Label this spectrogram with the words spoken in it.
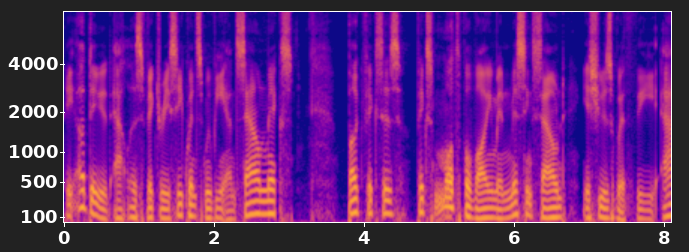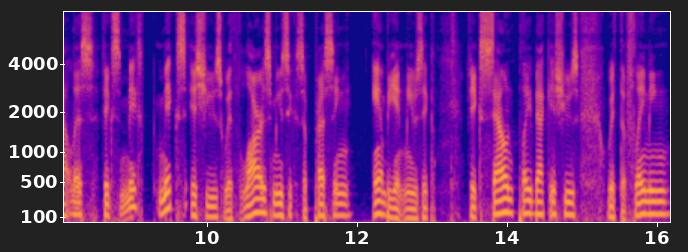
They updated Atlas Victory Sequence movie and sound mix bug fixes, fix multiple volume and missing sound issues with the Atlas, fix mix, mix issues with Lars music suppressing ambient music, fix sound playback issues with the flaming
